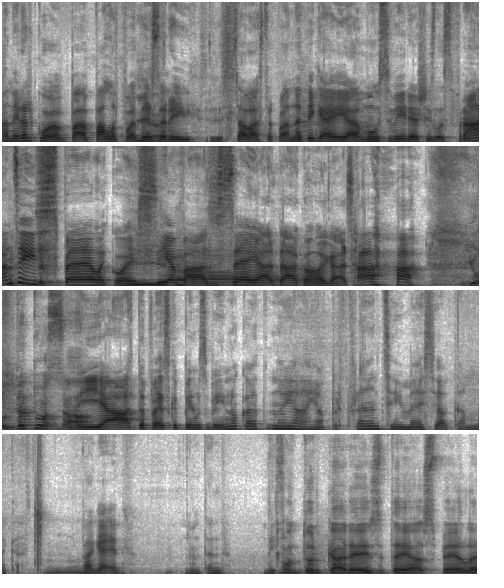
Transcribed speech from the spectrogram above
Man ir ar ko pa palapoties Jā. arī savā starpā. Ne tikai uh, mūsu vīrieši izlasa Francijas spēli, ko es Jā. iebāzu sejā, tā kā man liekas, ha, ha. Jūtat to sāpes? Jā, tāpēc, ka pirms bija, nu, ka, nu jā, jau par Franciju mēs jau tam nekas mm. pagaidi. Un tad Visam. Un tur kā reize tajā spēlē,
